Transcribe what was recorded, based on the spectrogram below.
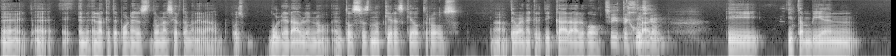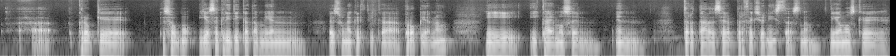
eh, eh, en, la que te pones de una cierta manera pues vulnerable, ¿no? Entonces no quieres que otros te vayan a criticar algo. Sí, te juzgan. Y, y también creo que somos, y esa crítica también es una crítica propia, ¿no? Y, caemos en, en, tratar de ser perfeccionistas, ¿no? Digamos que,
